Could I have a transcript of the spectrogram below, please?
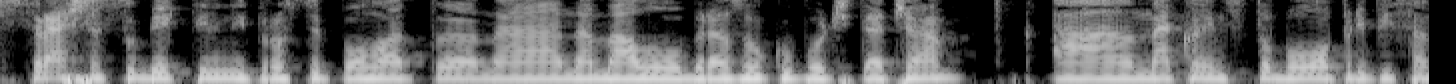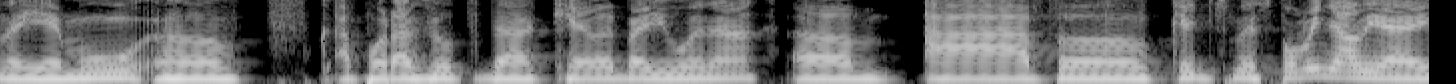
strašne subjektívny proste pohľad na, na malú obrazovku počítača a nakoniec to bolo pripísané jemu uh, a porazil teda Caleba Juena. Um, a v, keď sme spomínali aj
